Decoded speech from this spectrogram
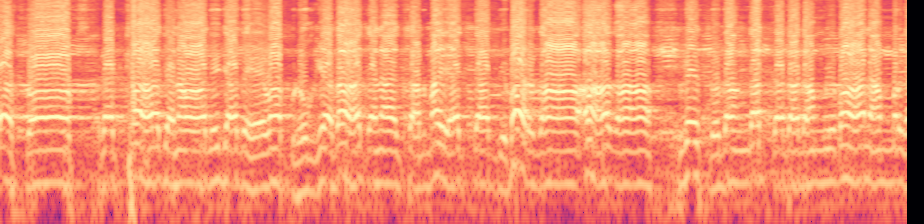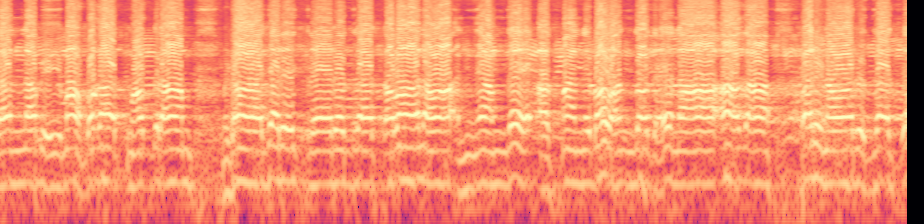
अस्तु। रक्षा जनादिज देव भृग्यता च न शर्म यच्चद्विवर्गाः विस्तुतं गत्कतदं विमानं मृगन्न भीमोपगात्मग्रां मृडाचरित्रे रुद्रस्तवानो अन्यं दे अस्मन्निभवन्तो तेनाग परिणो रुद्रस्य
